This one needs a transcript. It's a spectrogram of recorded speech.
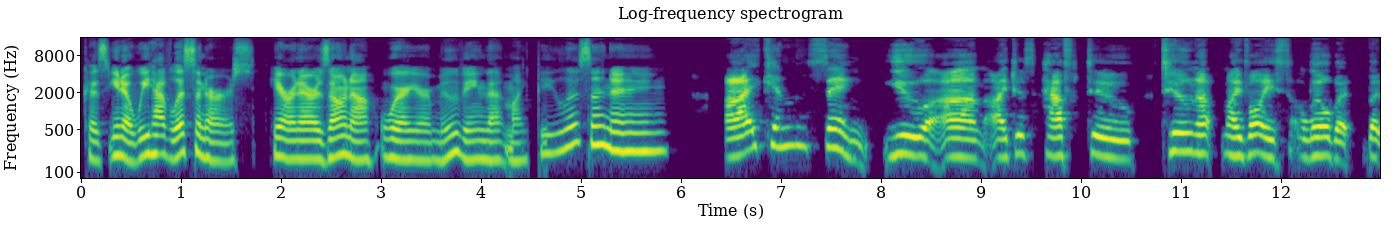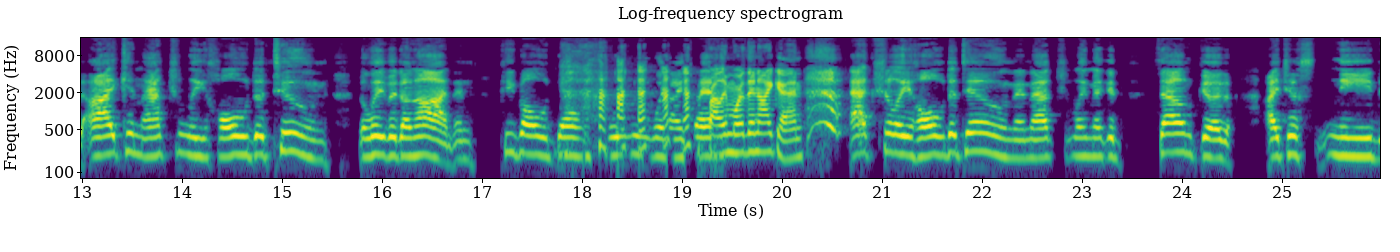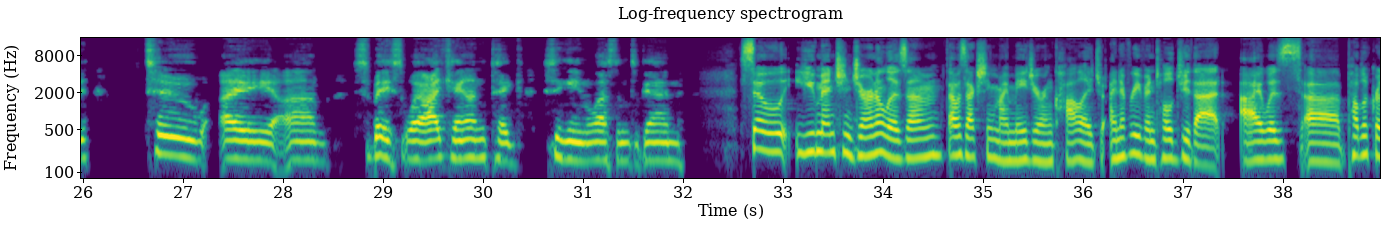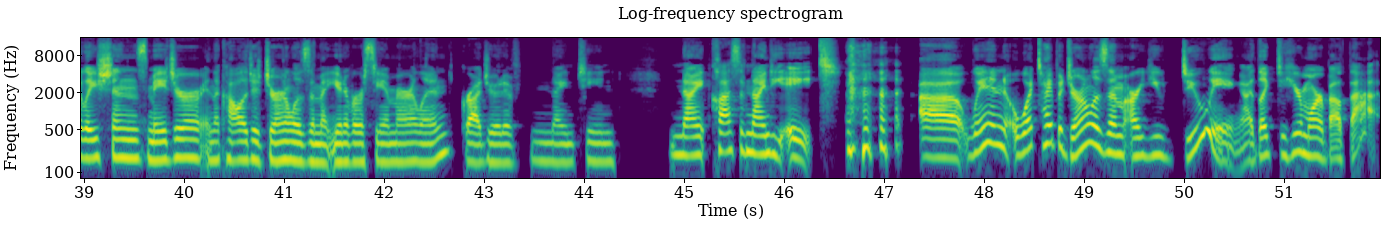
Because, you know, we have listeners here in Arizona where you're moving that might be listening. I can sing. You, um, I just have to tune up my voice a little bit, but I can actually hold a tune, believe it or not. And people don't believe when I say probably more than I can actually hold a tune and actually make it sound good. I just need to a um, space where I can take singing lessons again. So you mentioned journalism. That was actually my major in college. I never even told you that. I was a public relations major in the College of Journalism at University of Maryland, graduate of 19 ni- class of 98. uh, Win, what type of journalism are you doing? I'd like to hear more about that.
